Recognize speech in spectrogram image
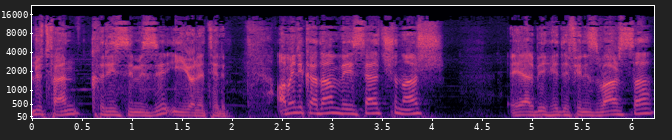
lütfen krizimizi iyi yönetelim. Amerika'dan Veysel Çınar eğer bir hedefiniz varsa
